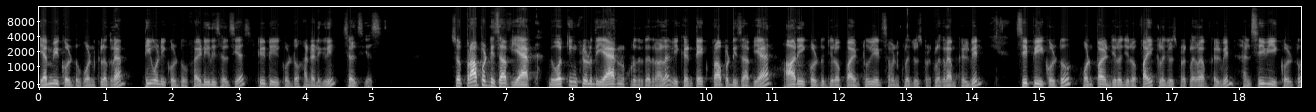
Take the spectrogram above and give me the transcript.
எம் ஈக்குவல் டு ஒன் கிலோகிராம் டி ஒன் ஈக்குவல் டு ஃபைவ் டிகிரி செல்சியஸ் டி டூ ஈக்குவல் டு ஹண்ட்ரட் டிகிரி செல்சியஸ் ஸோ ப்ராப்பர்ட்டிஸ் ஆஃப் ஏர் இந்த ஒர்க்கிங் ஃப்ளூட் வந்து ஏர்னு கொடுத்துருக்கிறதுனால வி கேன் டேக் ப்ராப்பர்ட்டிஸ் ஆஃப் ஏர் ஆர் ஈக்குவல் டு ஜீரோ பாயிண்ட் டூ எயிட் செவன் கிலோஜூல்ஸ் per கிலோகிராம் கெல்வின் சிபி ஈக்குவல் டு ஒன் பாயிண்ட் ஜீரோ ஜீரோ ஃபைவ் கிலோஜூல்ஸ் per கிலோகிராம் கெல்வின் அண்ட் சிவி ஈக்குவல் டு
